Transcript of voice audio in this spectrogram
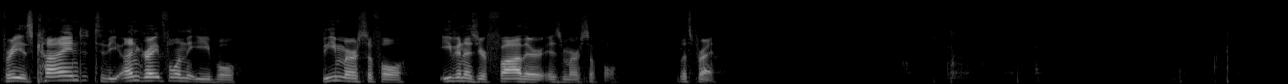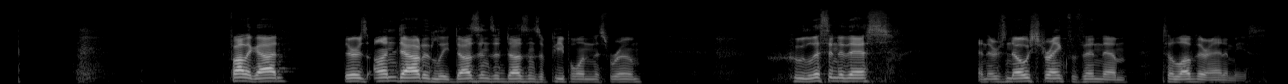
For He is kind to the ungrateful and the evil. Be merciful, even as your Father is merciful. Let's pray. Father God, there's undoubtedly dozens and dozens of people in this room who listen to this, and there's no strength within them to love their enemies.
